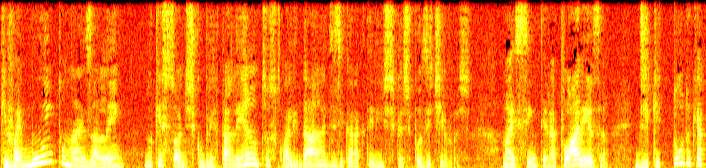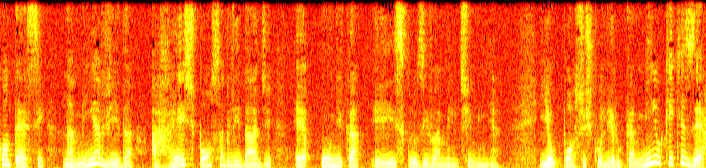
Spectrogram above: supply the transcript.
que vai muito mais além do que só descobrir talentos, qualidades e características positivas, mas sim ter a clareza de que tudo que acontece na minha vida, a responsabilidade é única e exclusivamente minha. E eu posso escolher o caminho que quiser.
